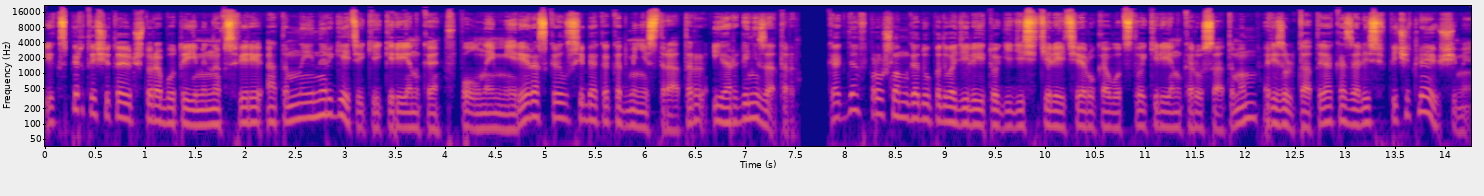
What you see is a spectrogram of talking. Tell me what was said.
Эксперты считают, что работая именно в сфере атомной энергетики Кириенко в полной мере раскрыл себя как администратор и организатор. Когда в прошлом году подводили итоги десятилетия руководства Кириенко Росатомом, результаты оказались впечатляющими.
